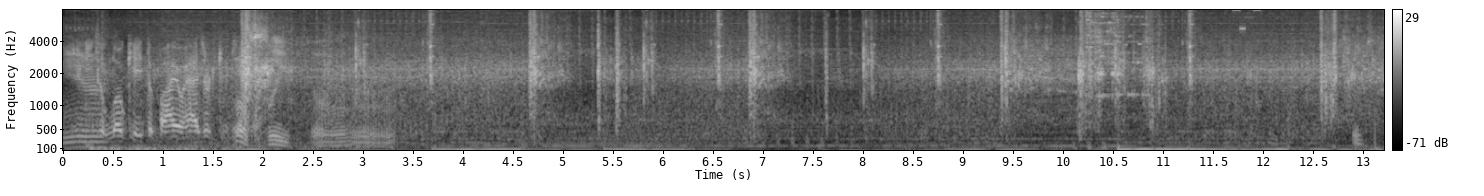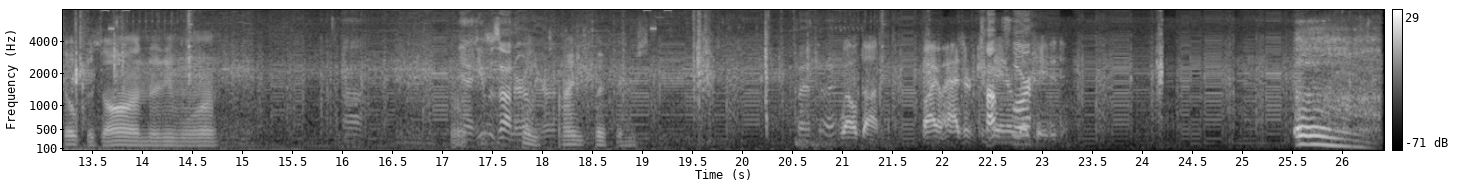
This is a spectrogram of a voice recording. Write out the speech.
You need to locate the biohazard I'll sleep. So... think soap is on anymore. Uh, Oh, Yeah, he was on some earlier. Time clickers. but uh, Well done. Biohazard container floor. located. Oh.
